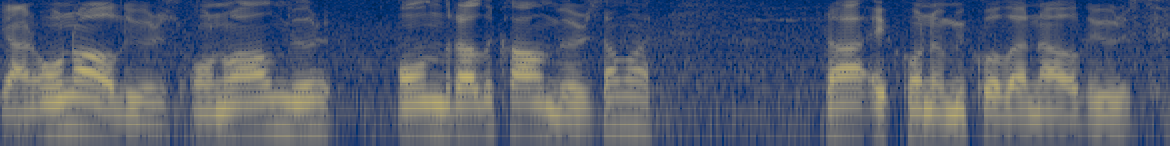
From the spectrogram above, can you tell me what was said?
Yani onu alıyoruz. Onu almıyoruz. 10 liralık almıyoruz ama daha ekonomik olanı alıyoruz.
